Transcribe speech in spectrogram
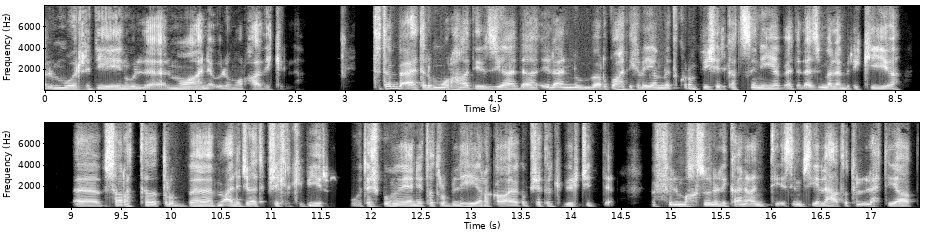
الموردين والموانئ والأمور هذه كلها. تتبعت الأمور هذه زيادة إلى أنه برضو هذيك الأيام نذكر في شركات صينية بعد الأزمة الأمريكية آه، صارت تطلب معالجات بشكل كبير وتشبه يعني تطلب اللي هي رقائق بشكل كبير جدا. في المخزون اللي كان عند TSMC اللي اعطته الاحتياط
